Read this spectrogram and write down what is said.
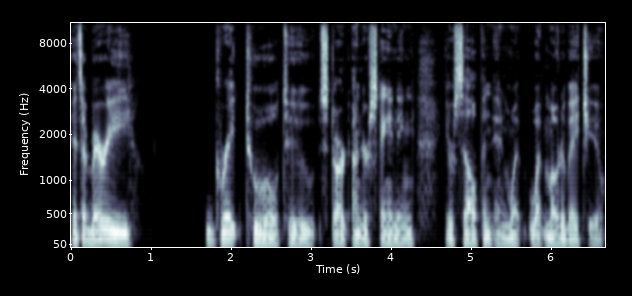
it's a very, great tool to start understanding yourself and, and what, what motivates you.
